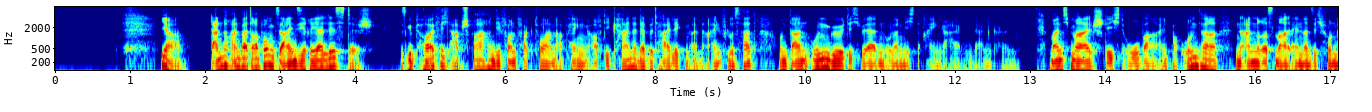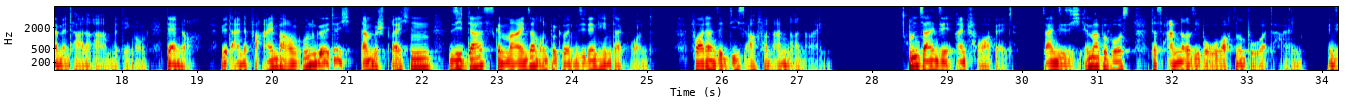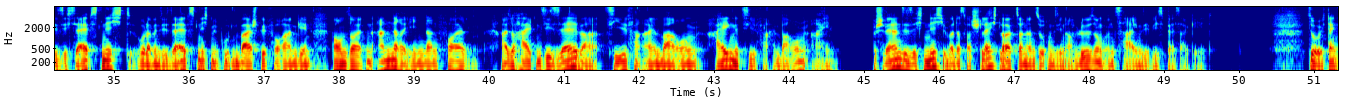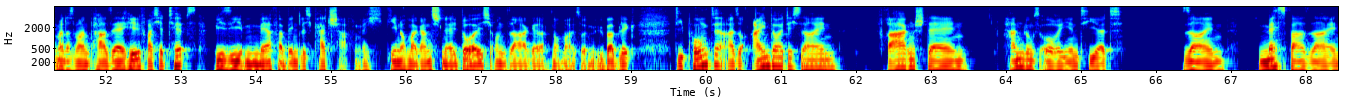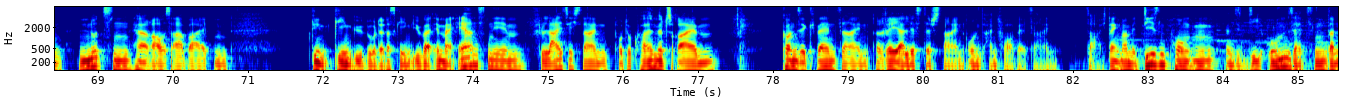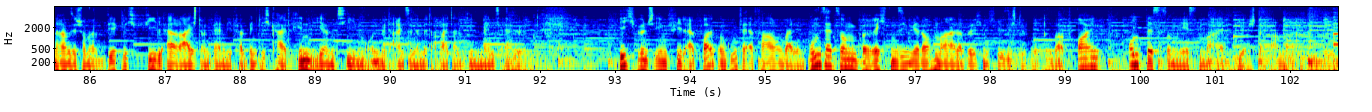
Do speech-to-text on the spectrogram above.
Ja, dann noch ein weiterer Punkt. Seien Sie realistisch. Es gibt häufig Absprachen, die von Faktoren abhängen, auf die keiner der Beteiligten einen Einfluss hat und dann ungültig werden oder nicht eingehalten werden können. Manchmal sticht Ober einfach unter, ein anderes Mal ändern sich fundamentale Rahmenbedingungen. Dennoch, wird eine Vereinbarung ungültig, dann besprechen Sie das gemeinsam und begründen Sie den Hintergrund. Fordern Sie dies auch von anderen ein. Und seien Sie ein Vorbild. Seien Sie sich immer bewusst, dass andere Sie beobachten und beurteilen. Wenn sie sich selbst nicht oder wenn sie selbst nicht mit gutem Beispiel vorangehen, warum sollten andere ihnen dann folgen? Also halten sie selber Zielvereinbarungen, eigene Zielvereinbarungen ein. Beschweren Sie sich nicht über das, was schlecht läuft, sondern suchen Sie nach Lösungen und zeigen Sie, wie es besser geht. So, ich denke mal, das waren ein paar sehr hilfreiche Tipps, wie Sie mehr Verbindlichkeit schaffen. Ich gehe nochmal ganz schnell durch und sage nochmal so im Überblick die Punkte. Also eindeutig sein, Fragen stellen, handlungsorientiert sein, messbar sein, Nutzen herausarbeiten, den Gegenüber oder das Gegenüber immer ernst nehmen, fleißig sein, Protokoll mitschreiben, konsequent sein, realistisch sein und ein Vorbild sein. So, ich denke mal, mit diesen Punkten, wenn Sie die umsetzen, dann haben Sie schon mal wirklich viel erreicht und werden die Verbindlichkeit in Ihrem Team und mit einzelnen Mitarbeitern immens erhöhen. Ich wünsche Ihnen viel Erfolg und gute Erfahrungen bei den Umsetzungen. Berichten Sie mir doch mal, da würde ich mich riesig drüber freuen. Und bis zum nächsten Mal, Ihr Stefan Brandt.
